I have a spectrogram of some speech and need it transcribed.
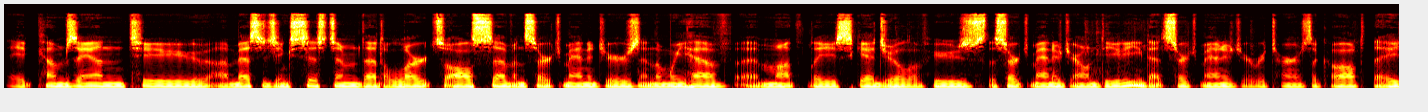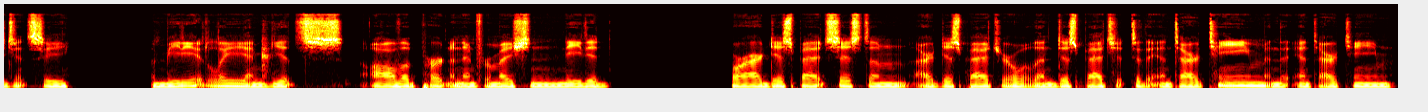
it comes into a messaging system that alerts all seven search managers, and then we have a monthly schedule of who's the search manager on duty. That search manager returns the call to the agency immediately and gets all the pertinent information needed for our dispatch system. Our dispatcher will then dispatch it to the entire team, and the entire team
